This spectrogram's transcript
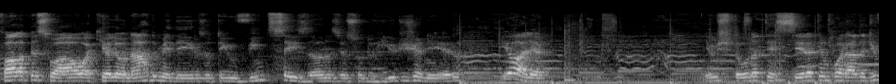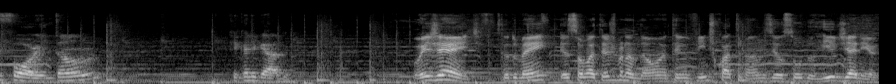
Fala pessoal, aqui é Leonardo Medeiros, eu tenho 26 anos, eu sou do Rio de Janeiro. E olha, eu estou na terceira temporada de For, então fica ligado. Oi gente, tudo bem? Eu sou o Matheus Brandão, eu tenho 24 anos e eu sou do Rio de Janeiro.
